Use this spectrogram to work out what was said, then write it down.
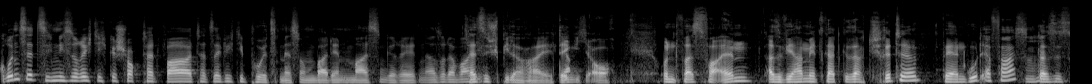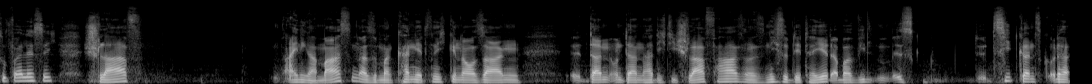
grundsätzlich nicht so richtig geschockt hat, war tatsächlich die Pulsmessung bei den meisten Geräten. Also da waren Das ist Spielerei, denke ich auch. Und was vor allem, also wir haben jetzt gerade gesagt, Schritte werden gut erfasst, Mhm. das ist zuverlässig. Schlaf einigermaßen, also man kann jetzt nicht genau sagen, äh, dann und dann hatte ich die Schlafphase, das ist nicht so detailliert, aber wie es zieht ganz oder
